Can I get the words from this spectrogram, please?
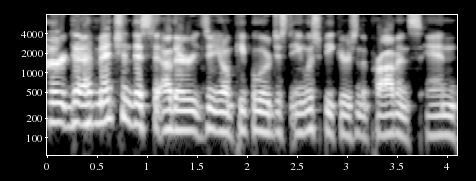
for I've mentioned this to other you know people who are just English speakers in the province and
